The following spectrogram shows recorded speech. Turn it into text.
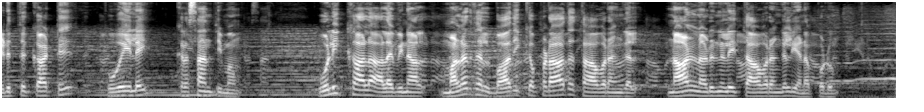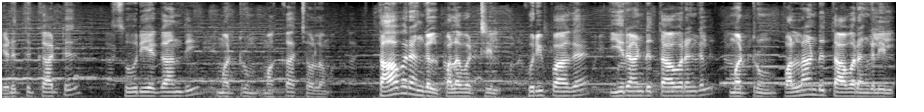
எடுத்துக்காட்டு புகையிலை கிரசாந்திமம். ஒளிக்கால அளவினால் மலர்தல் பாதிக்கப்படாத தாவரங்கள் நாள் நடுநிலை தாவரங்கள் எனப்படும். எடுத்துக்காட்டு சூரியகாந்தி மற்றும் மக்காச்சோளம். தாவரங்கள் பலவற்றில் குறிப்பாக ஈராண்டு தாவரங்கள் மற்றும் பல்லாண்டு தாவரங்களில்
